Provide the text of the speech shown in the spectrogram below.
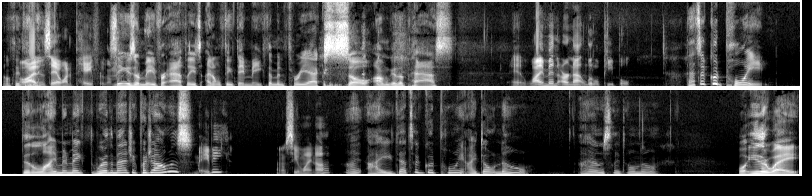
I don't think. Oh, I didn't say I want to pay for them. Seeing as they're made for athletes, I don't think they make them in three X. So I'm gonna pass. Eh, linemen are not little people. That's a good point. Did the linemen make wear the magic pajamas? Maybe. I don't see why not. I, I that's a good point. I don't know. I honestly don't know. Well, either way,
